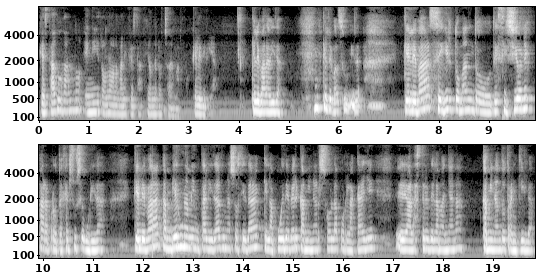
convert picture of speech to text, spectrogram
que está dudando en ir o no a la manifestación del 8 de marzo? ¿Qué le diría? Que le va la vida, que le va su vida, que le va a seguir tomando decisiones para proteger su seguridad, que le va a cambiar una mentalidad de una sociedad que la puede ver caminar sola por la calle eh, a las 3 de la mañana caminando tranquila,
